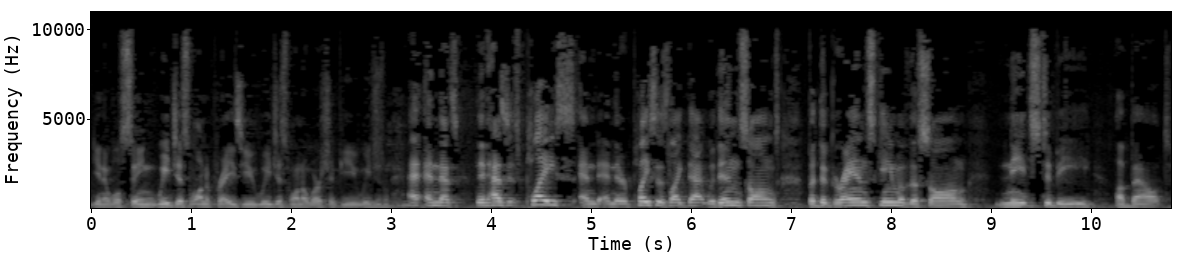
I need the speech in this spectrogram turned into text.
you know will sing we just want to praise you. We just want to worship you. We just and, that's it has its place and and there are places like that within songs but the grand scheme of the song needs to be about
